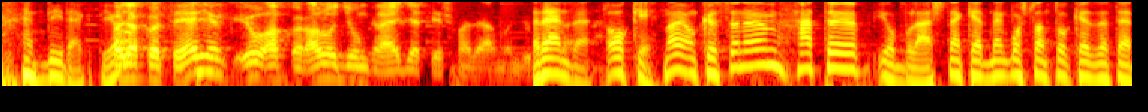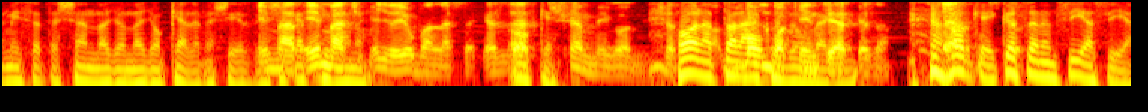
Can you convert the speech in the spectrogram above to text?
direkt, jó? Hogy akkor térjünk, jó, akkor aludjunk rá egyet, és majd elmondjuk. Rendben, oké, okay. nagyon köszönöm. Hát jobbulást neked, meg mostantól kezdve természetesen nagyon-nagyon kellemes érzéseket Én már, én már csak egyre jobban leszek, ezzel okay. semmi gond. Holnap találkozunk meg. Oké, okay, köszönöm, szia, szia.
